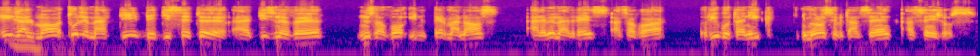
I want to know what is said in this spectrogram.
Également, tous les mardis de 17h à 19h, nous avons une permanence à la même adresse, à savoir rue Botanique numéro 75 à Saint-Josse.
